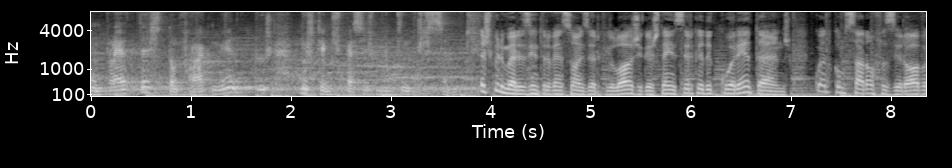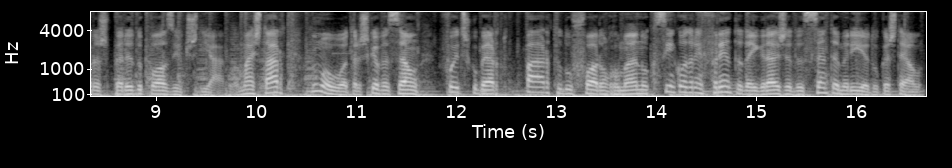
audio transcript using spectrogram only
completas, dão fragmentos, mas temos peças muito interessantes. As primeiras intervenções arqueológicas têm cerca de 40 anos, quando começaram a fazer obras para depósitos de água. Mais tarde, numa outra escavação, foi descoberto parte do Fórum Romano que se encontra em frente da igreja de Santa Maria do Castelo.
